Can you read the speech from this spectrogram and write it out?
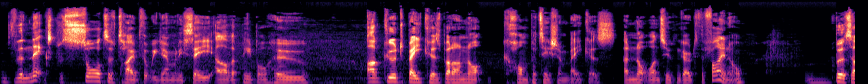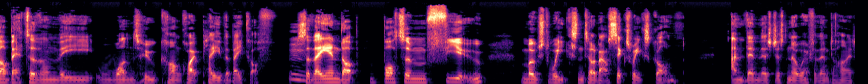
The next sort of type that we generally see are the people who are good bakers but are not competition bakers and not ones who can go to the final, but are better than the ones who can't quite play the bake off. Mm. So they end up bottom few most weeks until about six weeks gone, and then there's just nowhere for them to hide.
